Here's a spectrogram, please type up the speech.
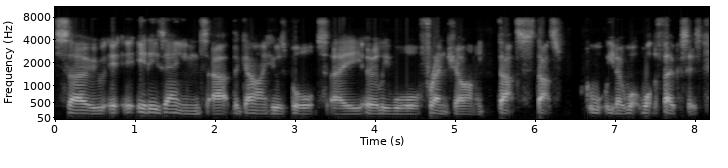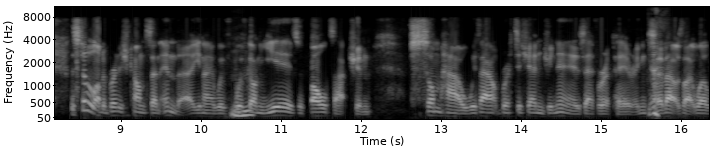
so it, it is aimed at the guy who has bought a early war French army. That's that's you know what what the focus is. There's still a lot of British content in there. You know, we've mm-hmm. we've gone years of bolt action somehow without British engineers ever appearing. So that was like, well,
